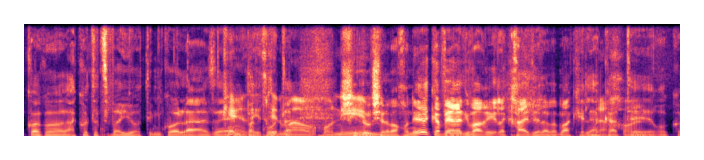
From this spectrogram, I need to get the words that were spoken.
קודם כל הלהקות הצבאיות, עם כל הזה, כן, זה התחיל מערכונים. השילוב של המערכונים, כוורת כבר לקחה את זה לבמה כלהקת נכון. רוק,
